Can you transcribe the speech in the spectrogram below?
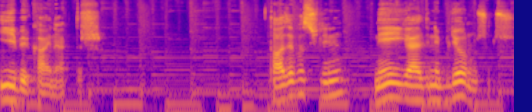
iyi bir kaynaktır. Taze fasulyenin neye iyi geldiğini biliyor musunuz?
